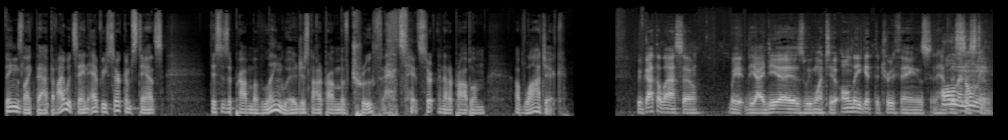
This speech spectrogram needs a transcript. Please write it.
things like that, but I would say in every circumstance, this is a problem of language. It's not a problem of truth. It's, it's certainly not a problem of logic. We've got the lasso. We, the idea is we want to only get the true things and have All this and system. only.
